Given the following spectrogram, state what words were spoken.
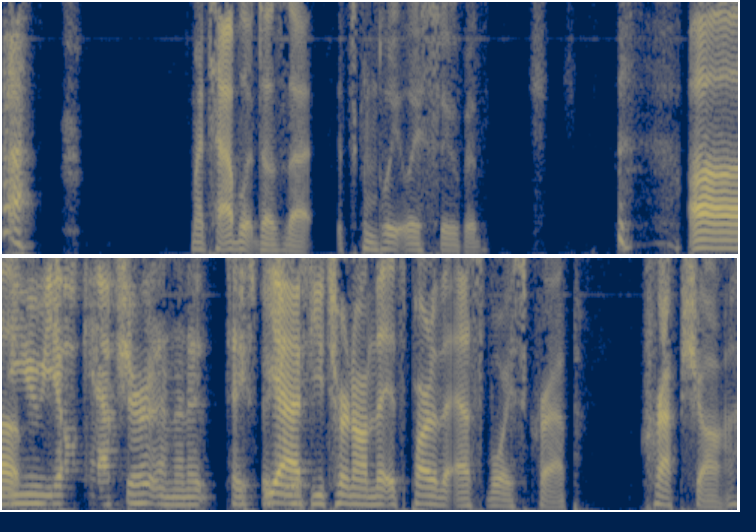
My tablet does that. It's completely stupid. Uh, you yell capture and then it takes pictures. yeah, if you turn on the, it's part of the S voice crap, crapshaw.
